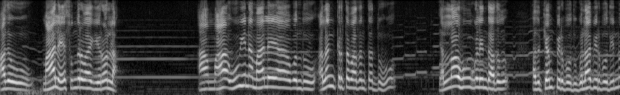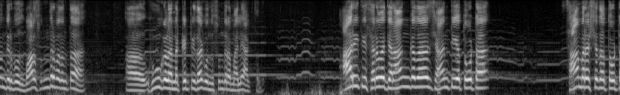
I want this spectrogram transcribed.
ಅದು ಮಾಲೆ ಸುಂದರವಾಗಿ ಇರೋಲ್ಲ. ಆ ಮಾ, ಹೂವಿನ ಮಾಲೆಯ ಒಂದು ಅಲಂಕೃತವಾದಂಥದ್ದು ಎಲ್ಲ ಹೂವುಗಳಿಂದ ಅದು ಅದು ಕೆಂಪು ಇರ್ಬೋದು, ಗುಲಾಬಿ ಇರ್ಬೋದು, ಇನ್ನೊಂದು ಇರ್ಬೋದು ಭಾಳ ಸುಂದರವಾದಂಥ ಹೂಗಳನ್ನು ಕಟ್ಟಿದಾಗ ಒಂದು ಸುಂದರ ಮಾಲೆ ಆಗ್ತದೆ. ಆ ರೀತಿ ಸರ್ವ ಜನಾಂಗದ ಶಾಂತಿಯ ತೋಟ, ಸಾಮರಸ್ಯದ ತೋಟ.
